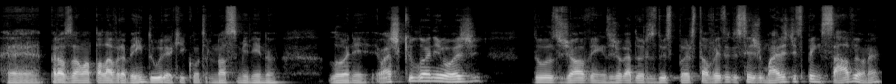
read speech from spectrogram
É, para usar uma palavra bem dura aqui contra o nosso menino Lone. Eu acho que o Lone hoje, dos jovens jogadores do Spurs, talvez ele seja mais dispensável, né?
